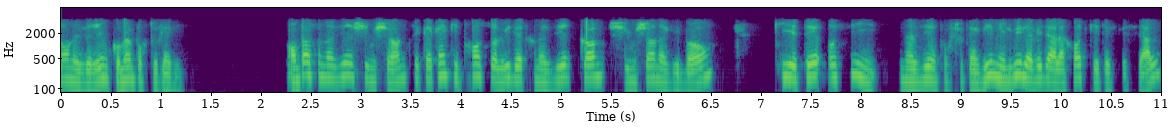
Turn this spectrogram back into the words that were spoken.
sont Nézirim communs pour toute la vie. On passe au Nazir Shimshon, c'est quelqu'un qui prend sur lui d'être Nazir comme Shimshon Agibor, qui était aussi Nazir pour toute la vie, mais lui, il avait des halakhot qui étaient spéciales.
